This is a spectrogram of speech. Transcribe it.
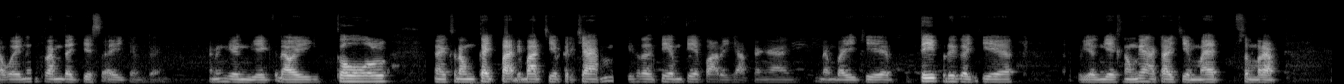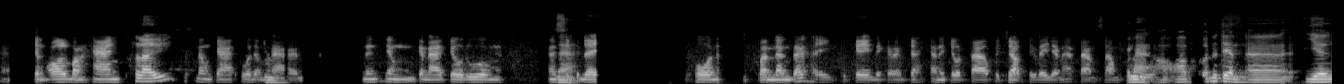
អ្វីហ្នឹងត្រឹមតែជាស្អីអញ្ចឹងទៅអាហ្នឹងយើងនិយាយដោយគោលនៅក្នុងកិច្ចបដិបត្តិជាប្រចាំគឺត្រូវទៀមទាបរិយ័តហ្នឹងហើយដើម្បីជាទីឬក៏ជាយើងនិយាយក្នុងនេះអាចជាម៉ែតសម្រាប់ចង្អុលបង្ហាញផ្លូវក្នុងការធ្វើដំណើរនឹងខ្ញុំកណាចូលរួម សេចក្តីធនប៉ុណ្ណឹងទៅហើយប្រកេននៅក្រុមចាស់កាន់ចូលតើបញ្ចប់សេចក្តីយ៉ាងណាតាមសំគួរអរគុណទៀតយើង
